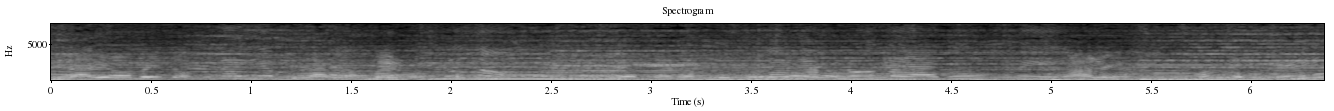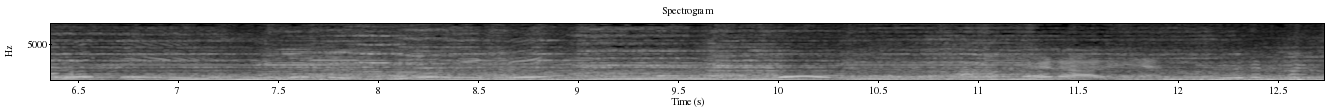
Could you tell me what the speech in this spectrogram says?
Mira yo, Pito. Mira yo, perro. Claudia Plus para Guppy. Dale. Mira Guppy. Mira Guppy. Mira, niña.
